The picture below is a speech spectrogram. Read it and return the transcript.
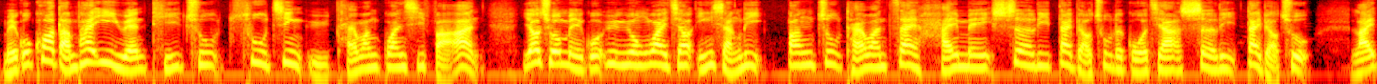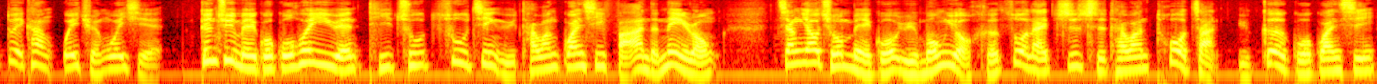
美国跨党派议员提出促进与台湾关系法案，要求美国运用外交影响力，帮助台湾在还没设立代表处的国家设立代表处，来对抗威权威胁。根据美国国会议员提出促进与台湾关系法案的内容，将要求美国与盟友合作来支持台湾拓展与各国关系。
